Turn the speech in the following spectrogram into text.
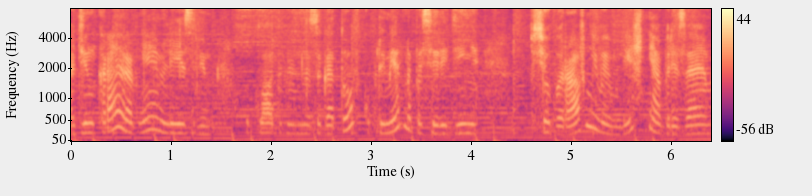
Один край равняем лезвием, укладываем на заготовку примерно посередине. Все выравниваем, лишнее обрезаем.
